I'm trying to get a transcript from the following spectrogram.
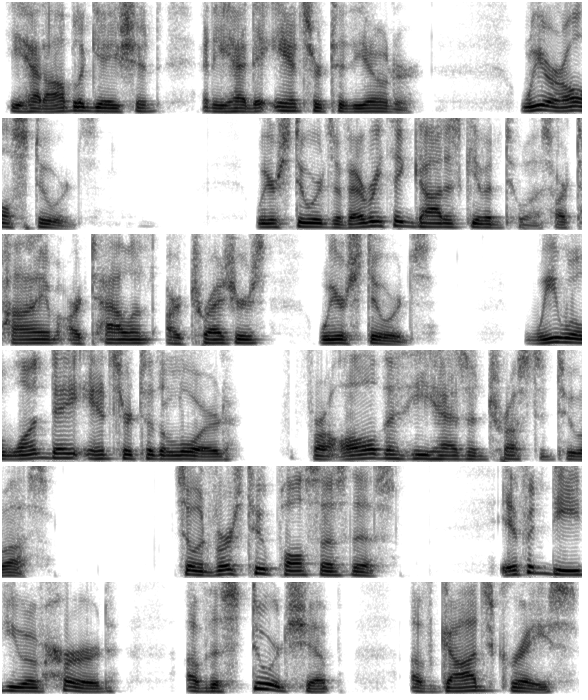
he had obligation, and he had to answer to the owner. We are all stewards. We are stewards of everything God has given to us our time, our talent, our treasures. We are stewards. We will one day answer to the Lord for all that he has entrusted to us. So in verse 2, Paul says this If indeed you have heard of the stewardship of God's grace,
